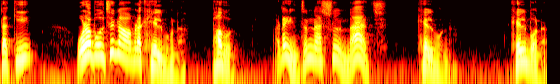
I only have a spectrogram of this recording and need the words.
তা কি? ওরা বলছে, না, আমরা খেলব না। ভাবুন, একটা ইন্টারন্যাশনাল ম্যাচ খেলব না। খেলব না।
